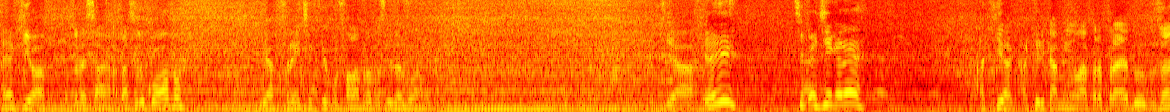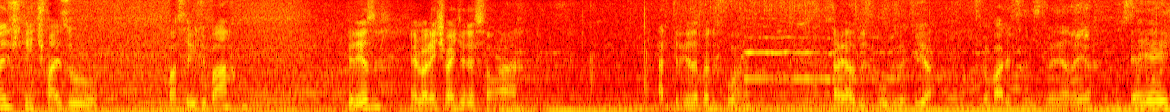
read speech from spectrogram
Aí aqui ó, vou atravessar a Praça do Cova e a frente aqui eu vou falar pra vocês agora. Aqui a... E aí? Cinquentinha, cadê? Aqui aquele caminho lá pra Praia do, dos Anjos, que a gente faz o passeio de barco. Beleza? E agora a gente vai em direção à, à trilha da Praia do Forno. A galera dos bugs aqui, ó. Ficam vários bugs vendendo aí, ó. E aí, aí.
